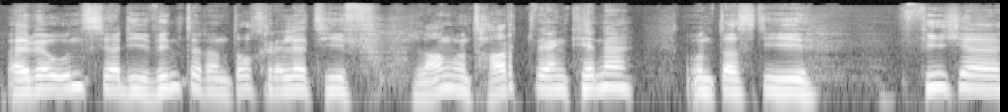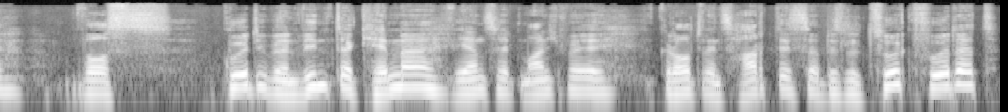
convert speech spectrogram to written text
weil bei uns ja die Winter dann doch relativ lang und hart werden können und dass die Viecher, was gut über den Winter kommen, werden sie halt manchmal, gerade wenn es hart ist, ein bisschen zugefordert.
